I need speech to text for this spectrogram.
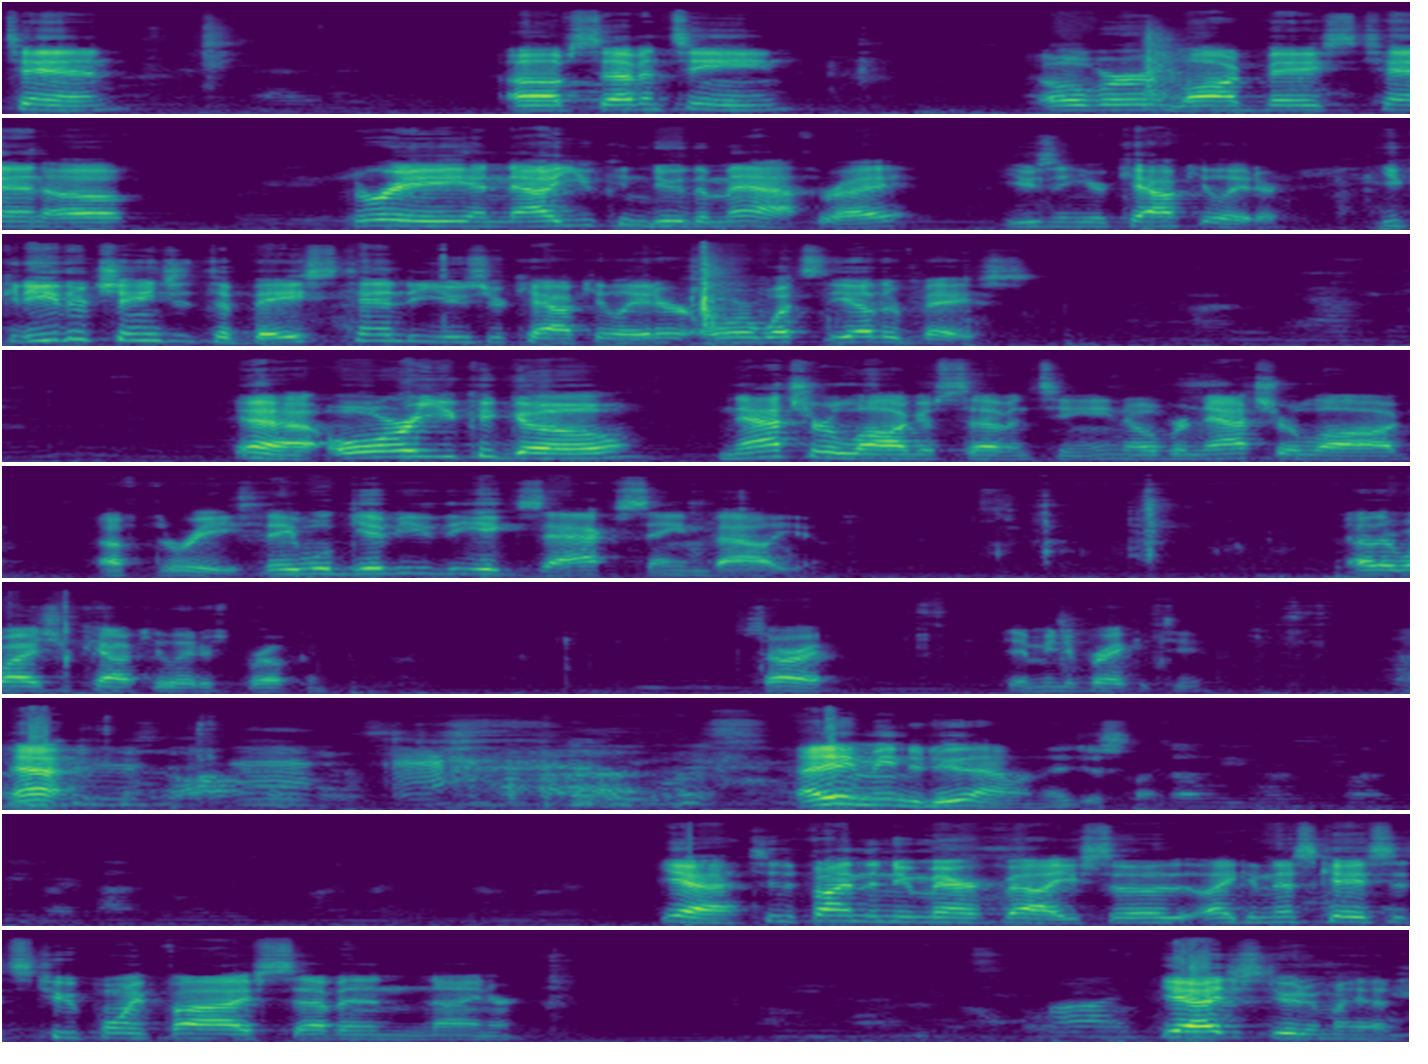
10 of 17 over log base 10 of 3. And now you can do the math, right? Using your calculator. You could either change it to base 10 to use your calculator, or what's the other base? Yeah, or you could go natural log of 17 over natural log of 3. They will give you the exact same value. Otherwise, your calculator's broken. Sorry. Didn't mean to break it to you. Matt. I didn't mean to do that one. I just like. Yeah, to find the numeric value. So, like in this case, it's 2.579er. Yeah, I just do it in my head.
